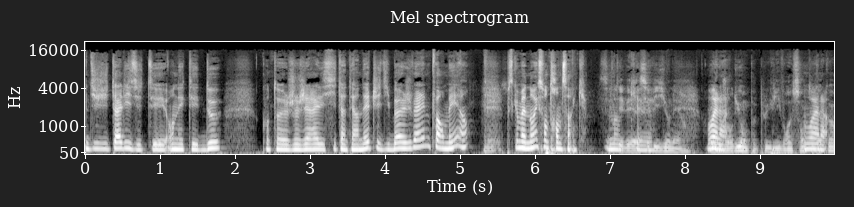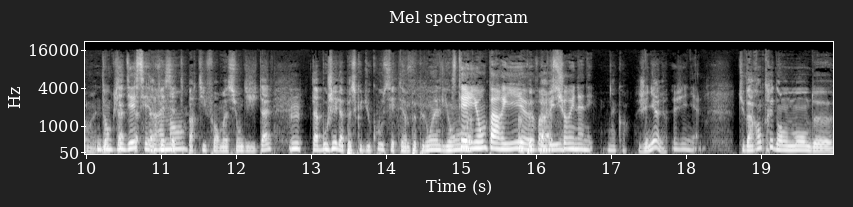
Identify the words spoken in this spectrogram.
digital ils étaient on était deux quand euh, je gérais les sites internet. J'ai dit bah je vais aller me former hein, parce que maintenant ils sont 35. C'était Donc, assez euh, visionnaire. Et voilà. Aujourd'hui, on peut plus vivre sans. Voilà. Donc, l'idée, c'est t'as fait vraiment- cette partie formation digitale. Mm. T'as bougé là parce que du coup, c'était un peu plus loin, Lyon. C'était Lyon Paris euh, voilà Paris. sur une année. D'accord. Génial. Génial. tu vas rentrer dans le monde euh,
